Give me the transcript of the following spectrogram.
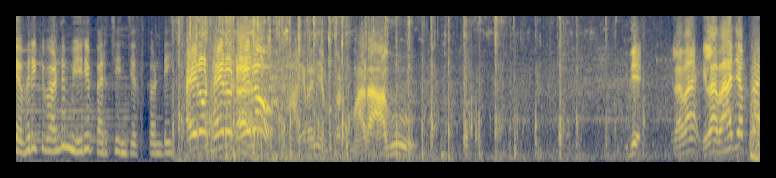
ఎవరికి వాళ్ళు మీరే పరిచయం చేసుకోండి. టైరో టైరో టైరో ఆగరా నిమ్మకట్టు మాడ ఆగు. ఇదే ఇలా రా ఇలా రా చెప్తా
